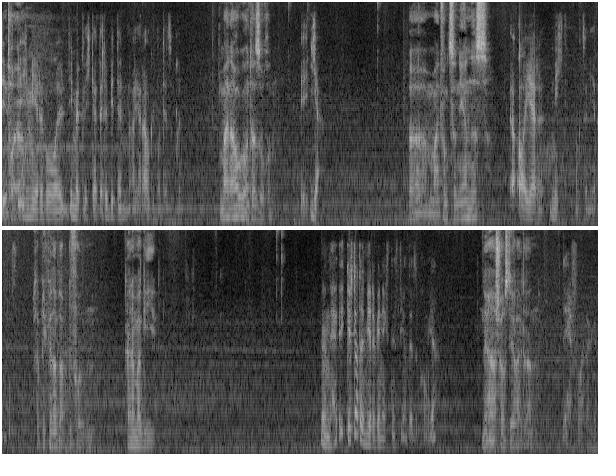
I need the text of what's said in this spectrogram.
Dürfte ich Abenteuer. mir wohl die Möglichkeit erbitten, euer Auge untersuchen? mein Auge untersuchen. Äh, Ja, Äh, mein funktionierendes. euer nicht funktionierendes. Ich habe nicht mehr damit abgefunden. Keine Magie. Nun, gestattet mir wenigstens die Untersuchung, ja? Ja, schau's dir halt an. Hervorragend.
